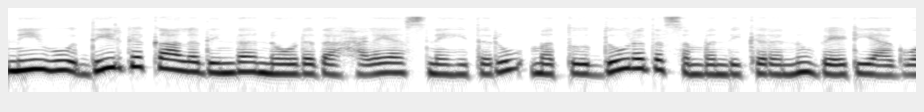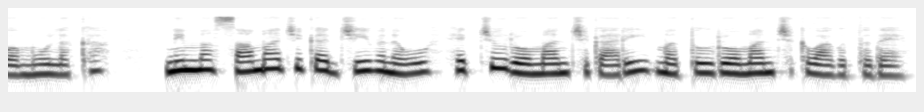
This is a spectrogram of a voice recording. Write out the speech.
ನೀವು ದೀರ್ಘಕಾಲದಿಂದ ನೋಡದ ಹಳೆಯ ಸ್ನೇಹಿತರು ಮತ್ತು ದೂರದ ಸಂಬಂಧಿಕರನ್ನು ಭೇಟಿಯಾಗುವ ಮೂಲಕ ನಿಮ್ಮ ಸಾಮಾಜಿಕ ಜೀವನವು ಹೆಚ್ಚು ರೋಮಾಂಚಕಾರಿ ಮತ್ತು ರೋಮಾಂಚಕವಾಗುತ್ತದೆ.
